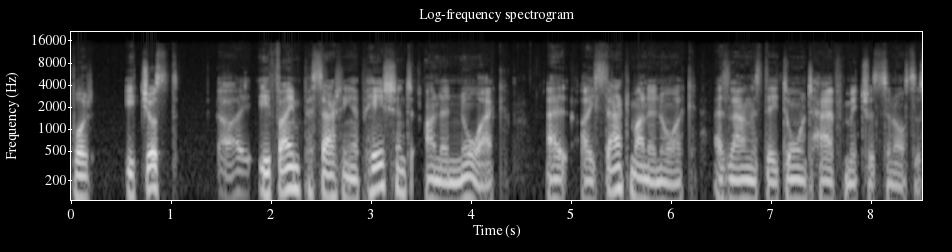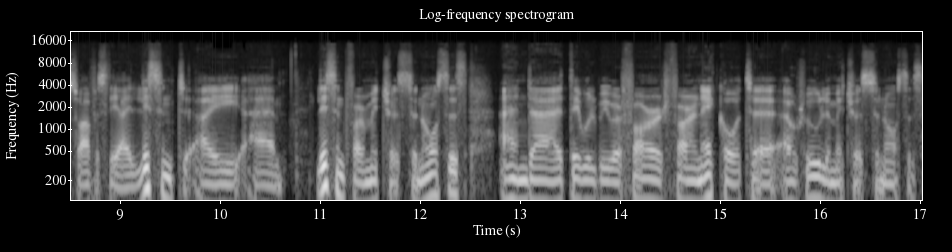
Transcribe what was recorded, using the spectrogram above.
but it just uh, if I'm starting a patient on a NOAC, uh, I start them on a NOAC as long as they don't have mitral stenosis. So obviously, I listen to I um, listen for mitral stenosis, and uh, they will be referred for an echo to outrule a mitral stenosis.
